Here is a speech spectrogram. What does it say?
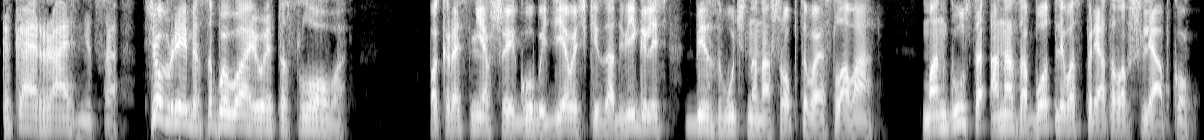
какая разница? Все время забываю это слово». Покрасневшие губы девочки задвигались, беззвучно нашептывая слова. Мангуста она заботливо спрятала в шляпку.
